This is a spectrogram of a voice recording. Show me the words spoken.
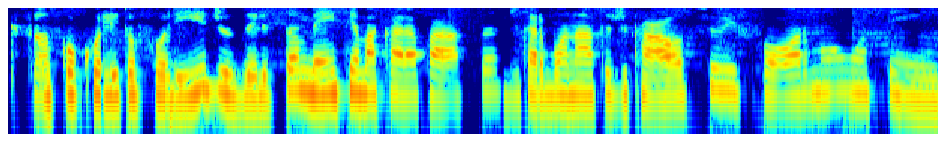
que são os cocolitoforídeos, eles também têm uma carapaça de carbonato de cálcio e formam, assim,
